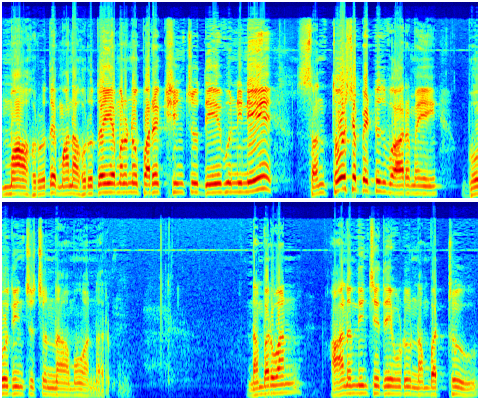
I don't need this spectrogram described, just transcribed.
మా హృదయ మన హృదయములను పరీక్షించు దేవునినే సంతోషపెట్టు వారమై బోధించుచున్నాము అన్నారు. నంబర్ వన్ ఆనందించే దేవుడు. నంబర్ టూ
